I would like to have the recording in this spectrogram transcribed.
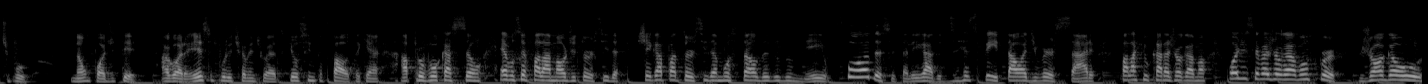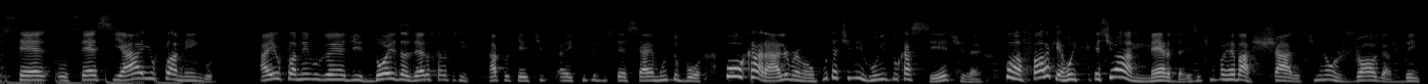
tipo, não pode ter. Agora, esse politicamente correto que eu sinto falta, que é a provocação, é você falar mal de torcida, chegar pra torcida, mostrar o dedo do meio, foda-se, tá ligado? Desrespeitar o adversário, falar que o cara joga mal. Hoje você vai jogar, vamos supor, joga o, C- o CSA e o Flamengo. Aí o Flamengo ganha de 2 a 0 os caras falam assim, ah, porque a equipe- do CSA é muito boa. Pô, caralho, meu irmão, puta time ruim do cacete, velho. Porra, fala que é ruim. Esse time é uma merda, esse time foi rebaixado, esse time não joga bem,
